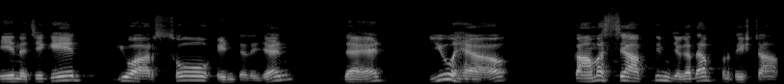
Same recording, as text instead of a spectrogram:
हे नचिकेत you are so intelligent that you have kamasya aptim jagata pratistham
